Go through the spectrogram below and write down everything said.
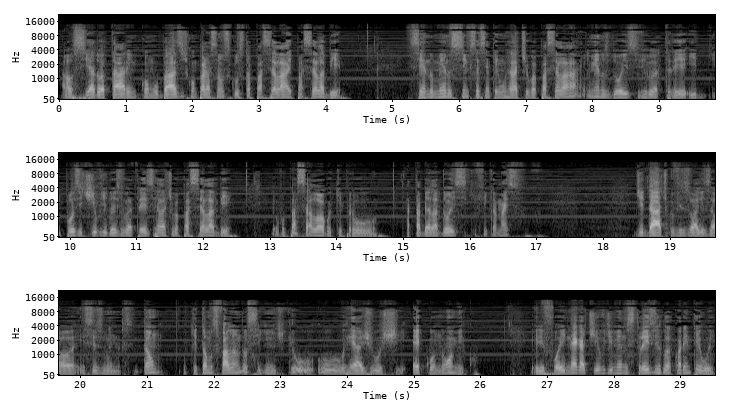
ao se adotarem como base de comparação os custos da parcela A e parcela B sendo menos 5,61 relativo à parcela A e menos 2,3 e, e, positivo de 2,13 relativo à parcela B. Eu vou passar logo aqui para a tabela 2, que fica mais didático visualizar esses números. Então, o que estamos falando é o seguinte, que o, o reajuste econômico ele foi negativo de menos 3,48.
